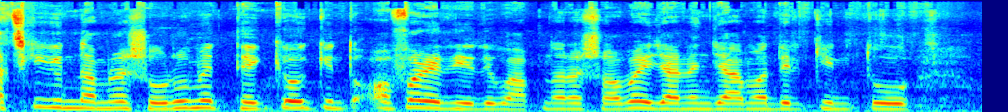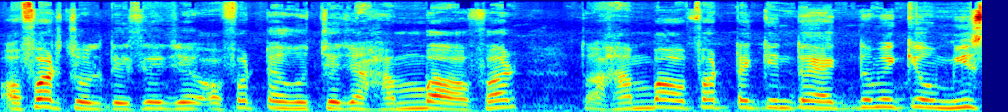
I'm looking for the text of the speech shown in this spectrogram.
আজকে কিন্তু আমরা শোরুমের থেকেও কিন্তু অফারে দিয়ে দেবো। আপনারা সবাই জানেন যে আমাদের কিন্তু অফার চলতেছে, যে অফারটা হচ্ছে যে হাম্বা অফার তো হাম্বা অফারটা কিন্তু একদমই কেউ মিস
